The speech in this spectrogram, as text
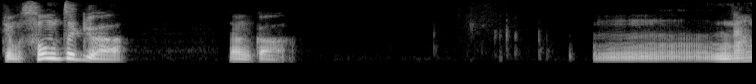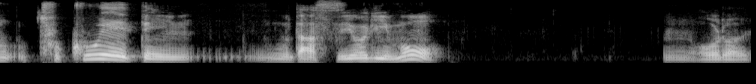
でも、その時は、なんか、うーん、なん直営店を出すよりも、うん、おろ、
